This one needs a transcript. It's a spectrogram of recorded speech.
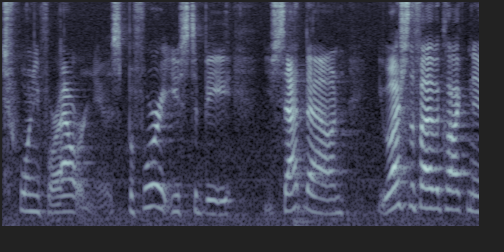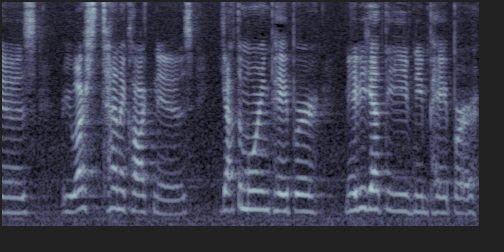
24 hour news. Before it used to be you sat down, you watched the 5 o'clock news, or you watched the 10 o'clock news, you got the morning paper, maybe you got the evening paper.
